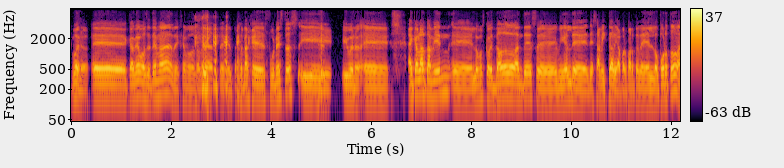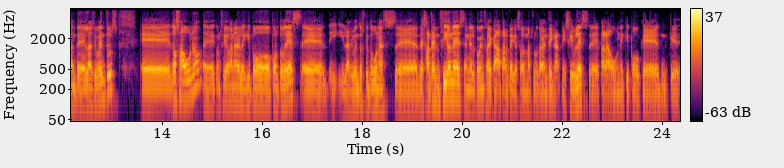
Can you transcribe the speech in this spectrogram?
Bueno, eh, cambiamos de tema, dejemos hablar de personajes funestos y, bueno, eh, hay que hablar también, lo hemos comentado antes, Miguel, de, esa victoria por parte del Oporto ante la Juventus. Eh, 2 a 1 eh, consiguió ganar el equipo portugués eh, y, y, la Juventus que tuvo unas eh, desatenciones en el comienzo de cada parte que son absolutamente inadmisibles para un equipo que, que,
